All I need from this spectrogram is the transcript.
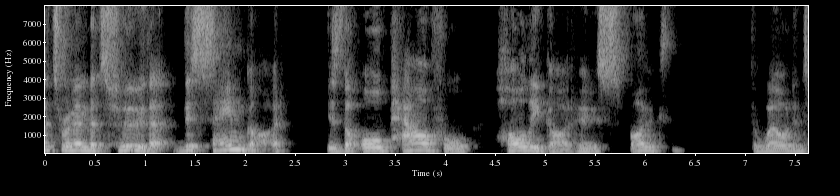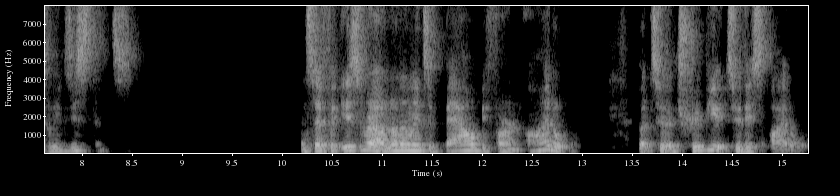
let's remember too that this same God is the all powerful, holy God who spoke the world into existence. And so for Israel, not only to bow before an idol, but to attribute to this idol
